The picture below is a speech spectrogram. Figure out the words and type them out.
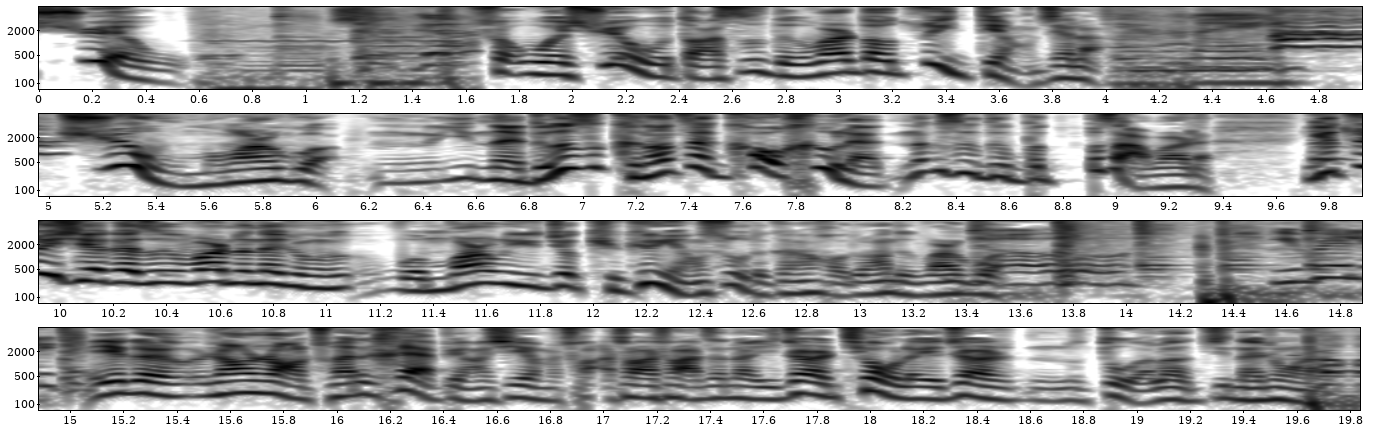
炫舞？说我炫舞当时都玩到最顶级了。炫舞没玩过，嗯，那都是可能再靠后了，那个时候都不不咋玩了。你看最先开始玩的那种，我们玩过一个叫 QQ 音速的，可能好多人都玩过。一个嚷嚷穿的个旱冰鞋嘛，唰唰唰在那一阵跳了一阵躲了，就那种了。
